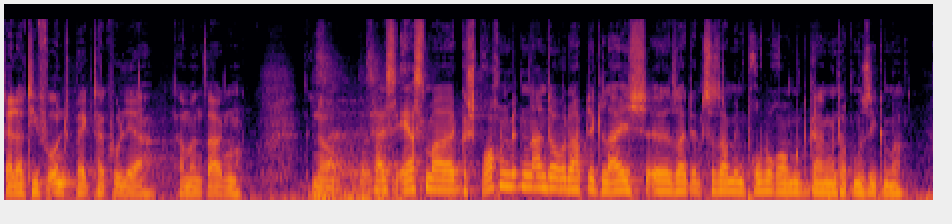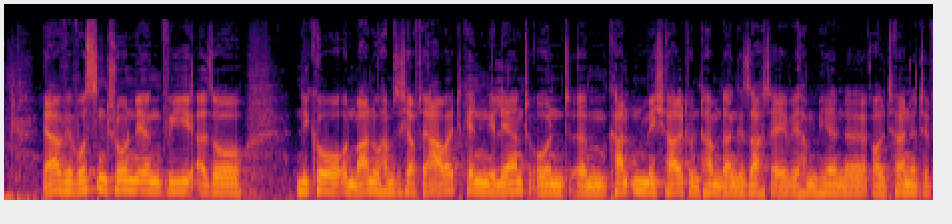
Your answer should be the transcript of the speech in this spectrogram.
relativ unspektakulär, kann man sagen. Genau. Das heißt, erstmal gesprochen miteinander oder habt ihr gleich, äh, seid ihr zusammen in den Proberaum gegangen und habt Musik gemacht? Ja, wir wussten schon irgendwie, also Nico und Manu haben sich auf der Arbeit kennengelernt und ähm, kannten mich halt und haben dann gesagt, ey, wir haben hier eine Alternative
